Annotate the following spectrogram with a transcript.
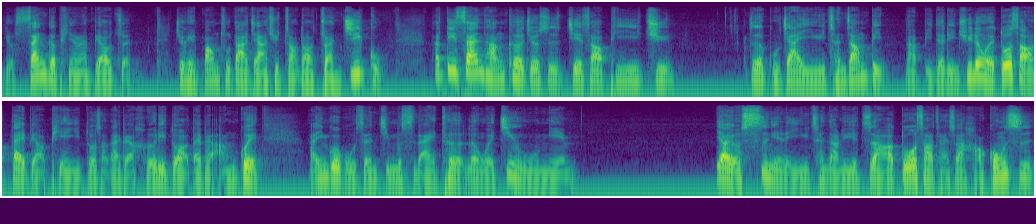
有三个评量的标准，就可以帮助大家去找到转机股。那第三堂课就是介绍 PEG 这个股价盈余成长比。那彼得林区认为多少代表便宜，多少代表合理，多少代表昂贵？那英国股神吉姆史莱特认为近五年要有四年的盈余成长率，至少要多少才算好公司？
